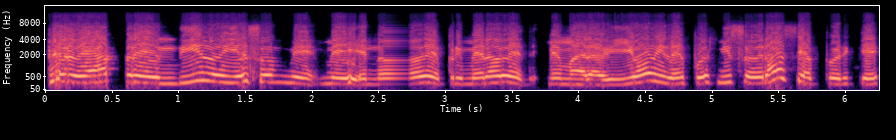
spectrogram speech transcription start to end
pero he aprendido y eso me, me llenó de, primero de, me maravilló y después me hizo gracia, porque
